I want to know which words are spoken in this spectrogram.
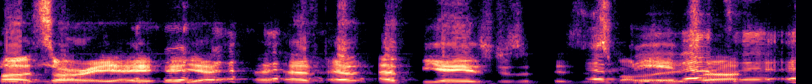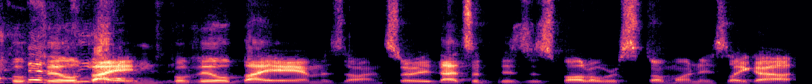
Oh, sorry. A, yeah, F, FBA is just a business FBA, model. It's uh, fulfilled by fulfilled by Amazon. So that's a business model where someone is like a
